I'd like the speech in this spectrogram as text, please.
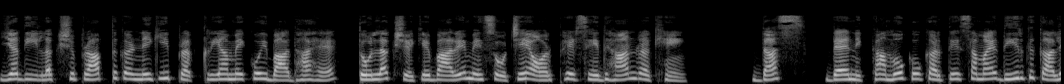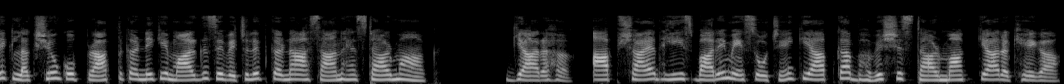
यदि लक्ष्य प्राप्त करने की प्रक्रिया में कोई बाधा है तो लक्ष्य के बारे में सोचें और फिर से ध्यान रखें दस दैनिक कामों को करते समय दीर्घकालिक लक्ष्यों को प्राप्त करने के मार्ग से विचलित करना आसान है, स्टार मार्क। ग्यारह, आप शायद ही इस बारे में सोचें कि आपका भविष्य स्टार मार्क क्या रखेगा।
